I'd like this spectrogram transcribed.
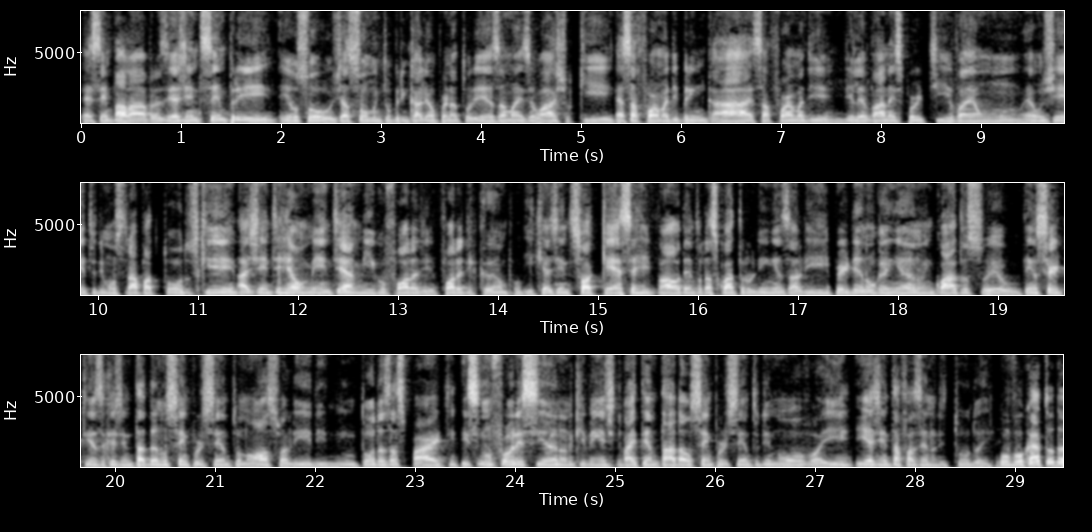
é sem palavras. E a gente sempre, eu sou, já sou muito brincalhão por natureza, mas eu acho que essa forma de brincar, essa forma de, de levar na esportiva é um, é um jeito de mostrar para todos que a gente realmente é amigo fora de, fora de campo e que a gente só quer ser rival dentro das quatro linhas ali, e perdendo ou ganhando em quadros, eu tenho certeza que a gente tá dando 100% nosso ali, de, em todas as partes. E se não for esse ano, ano que vem, a gente vai tentar dar o 100% de novo aí. E a gente tá fazendo de tudo aí. Convocar todos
